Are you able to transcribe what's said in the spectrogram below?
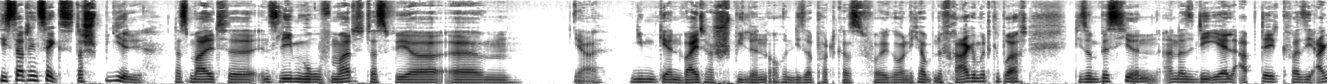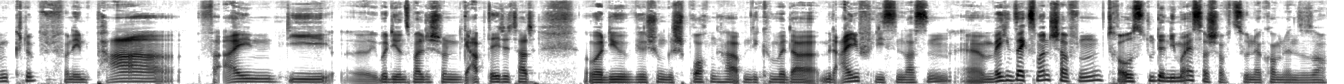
Die Starting Six, das Spiel, das Malte ins Leben gerufen hat, dass wir ähm, ja liebend gern weiterspielen, auch in dieser Podcast-Folge. Und ich habe eine Frage mitgebracht, die so ein bisschen an das DEL-Update quasi anknüpft, von den paar Vereinen, die, äh, über die uns Malte schon geupdatet hat, über die wir schon gesprochen haben, die können wir da mit einfließen lassen. Ähm, welchen sechs Mannschaften traust du denn die Meisterschaft zu in der kommenden Saison?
